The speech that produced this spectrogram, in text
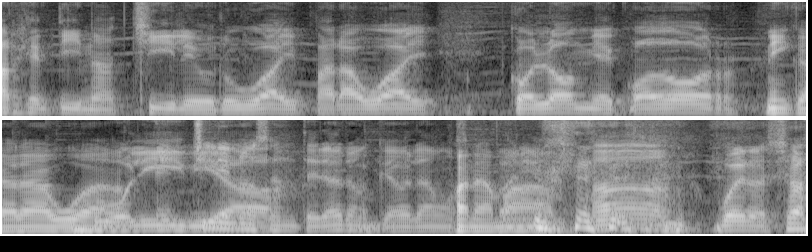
Argentina, Chile, Uruguay, Paraguay, Colombia, Ecuador, Nicaragua. Bolivia. En Chile no se enteraron que hablamos Panamá. Ah, bueno, ya.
